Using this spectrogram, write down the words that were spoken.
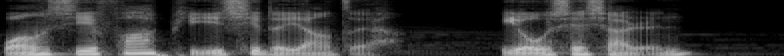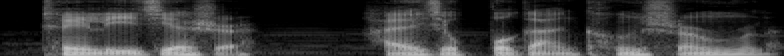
王希发脾气的样子呀，有些吓人。这李结实还就不敢吭声了。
